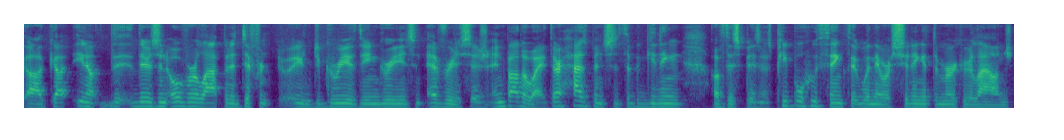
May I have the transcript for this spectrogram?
uh, gut. You know, th- there's an overlap and a different uh, degree of the ingredients in every decision. And by the way, there has been since the beginning of this business people who think that when they were sitting at the Mercury Lounge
